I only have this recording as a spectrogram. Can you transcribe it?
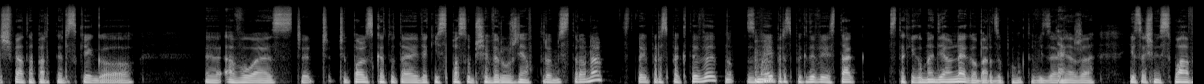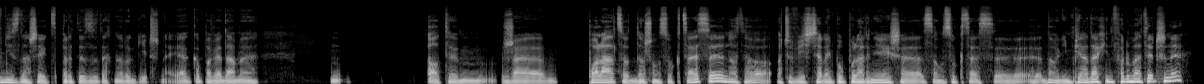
świata partnerskiego AWS, czy, czy, czy, Polska tutaj w jakiś sposób się wyróżnia w którąś stronę z twojej perspektywy? No, z mojej mhm. perspektywy jest tak, z takiego medialnego bardzo punktu widzenia, tak. że jesteśmy sławni z naszej ekspertyzy technologicznej. Jak opowiadamy o tym, że Polacy odnoszą sukcesy, no to oczywiście najpopularniejsze są sukcesy na olimpiadach informatycznych,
